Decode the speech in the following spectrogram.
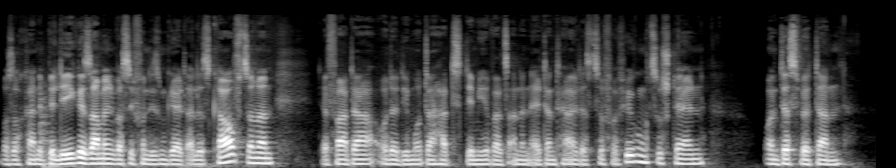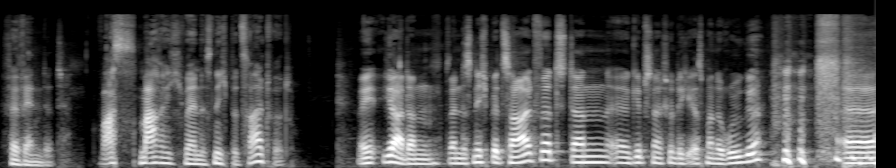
muss auch keine Belege sammeln, was sie von diesem Geld alles kauft, sondern der Vater oder die Mutter hat dem jeweils anderen Elternteil das zur Verfügung zu stellen und das wird dann verwendet. Was mache ich, wenn es nicht bezahlt wird? Ja, dann, wenn es nicht bezahlt wird, dann äh, gibt es natürlich erstmal eine Rüge. äh,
